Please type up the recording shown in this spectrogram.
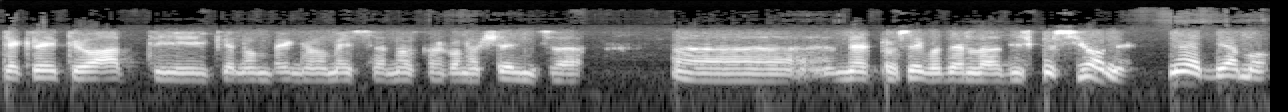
decreti o atti che non vengono messi a nostra conoscenza uh, nel proseguo della discussione. Noi abbiamo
